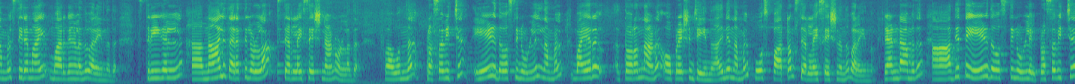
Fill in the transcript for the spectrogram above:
നമ്മൾ സ്ഥിരമായി മാർഗങ്ങൾ എന്ന് പറയുന്നത്. സ്ത്രീകളിൽ നാല് തരത്തിലുള്ള സ്റ്റെറിലൈസേഷനാണ് ഉള്ളത്. ഒന്ന് പ്രസവിച്ച് ഏഴ് ദിവസത്തിനുള്ളിൽ നമ്മൾ വയറ് തുറന്നാണ് ഓപ്പറേഷൻ ചെയ്യുന്നത്. അതിനെ നമ്മൾ പോസ്റ്റ് പാർട്ടം സ്റ്റെറിലൈസേഷൻ എന്ന് പറയുന്നു. രണ്ടാമത് ആദ്യത്തെ ഏഴ് ദിവസത്തിനുള്ളിൽ പ്രസവിച്ച്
